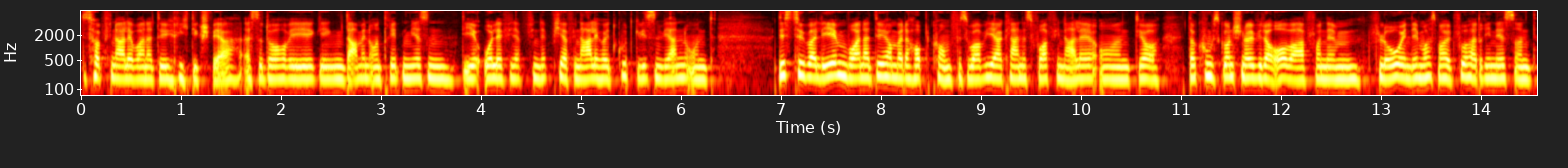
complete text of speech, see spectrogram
Das Halbfinale war natürlich richtig schwer. Also da habe ich gegen Damen antreten müssen, die alle vier, Finale halt gut gewesen wären und das zu überleben war natürlich einmal der Hauptkampf. Es war wie ein kleines Vorfinale und ja, da kommst du ganz schnell wieder runter von dem Flow, in dem was man halt vorher drin ist und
